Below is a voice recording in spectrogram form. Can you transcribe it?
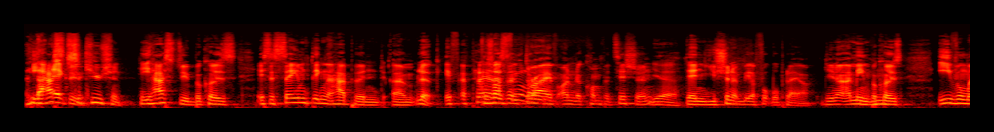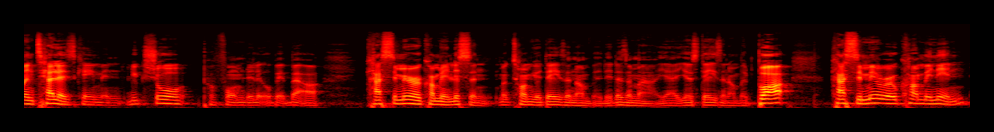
He that has to. execution. He has to because it's the same thing that happened. Um, look, if a player doesn't thrive under competition, Yeah. Mm-hmm. then you shouldn't be a football player. Do you know what I mean? Because even when Telles came in, Luke Shaw performed a little bit better. Casemiro coming in, listen, McTom, your days are numbered. It doesn't matter. Yeah, your days are numbered. But Casemiro coming in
